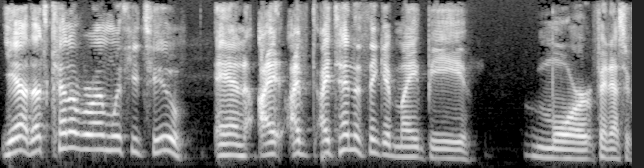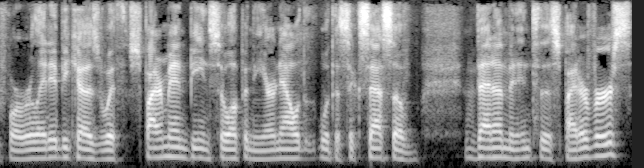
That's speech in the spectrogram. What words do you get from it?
Yeah, that's kind of where I'm with you too. And I, I, I tend to think it might be more Fantastic Four related because with Spider Man being so up in the air now with, with the success of Venom and Into the Spider Verse,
